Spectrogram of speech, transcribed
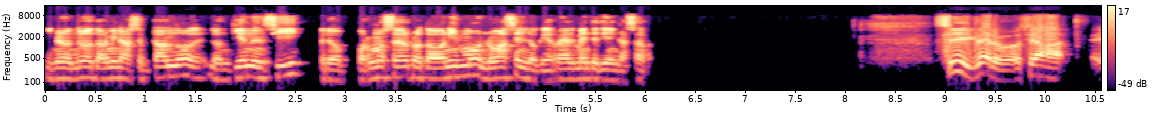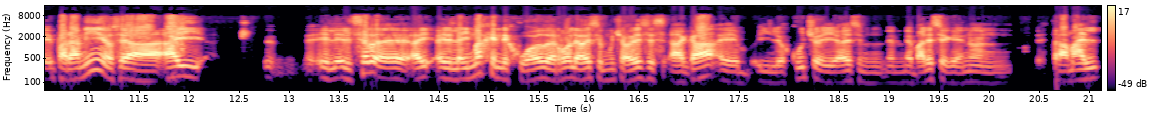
y no, lo terminan aceptando, lo entienden sí, pero por no ceder protagonismo no hacen lo que realmente tienen que hacer. Sí, claro, o sea, eh, para mí, o sea, hay el, ser, eh, la imagen de jugador de rol a veces, muchas veces acá, y lo escucho y a veces me, parece que no está mal,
